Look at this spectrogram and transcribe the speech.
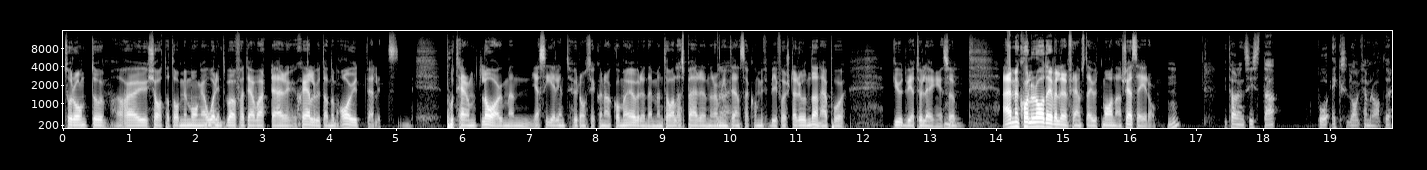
Toronto har jag ju tjatat om i många år, inte bara för att jag har varit där själv, utan de har ju ett väldigt potent lag, men jag ser inte hur de ska kunna komma över den där mentala spärren när de Nej. inte ens har kommit förbi första rundan här på gud vet hur länge. Så. Nej, men Colorado är väl den främsta utmanaren, så jag säger dem. Vi tar en sista på ex-lagkamrater.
